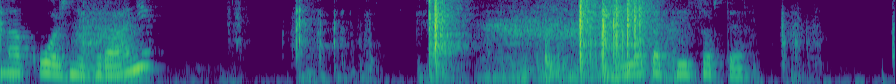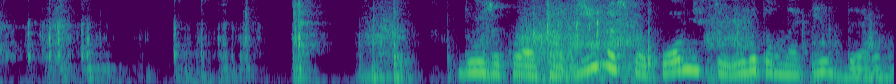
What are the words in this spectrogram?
на кожній грані є такий сортер. Дуже класна іграшка, повністю виготовлена із дерева.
